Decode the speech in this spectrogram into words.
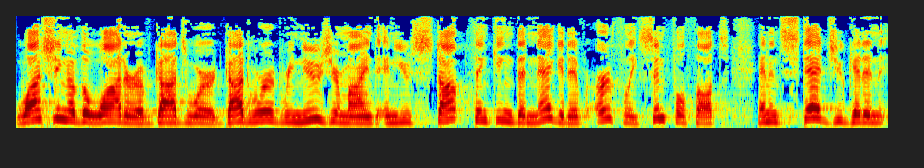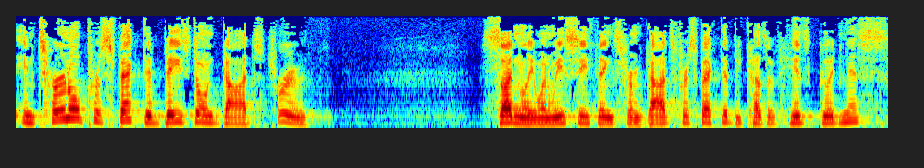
washing of the water of God's Word. God's Word renews your mind and you stop thinking the negative, earthly, sinful thoughts, and instead you get an internal perspective based on God's truth. Suddenly, when we see things from God's perspective, because of His goodness,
